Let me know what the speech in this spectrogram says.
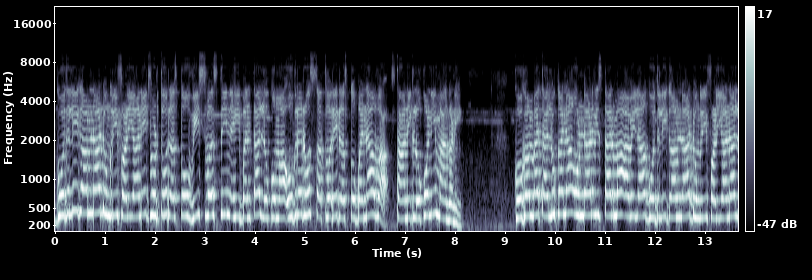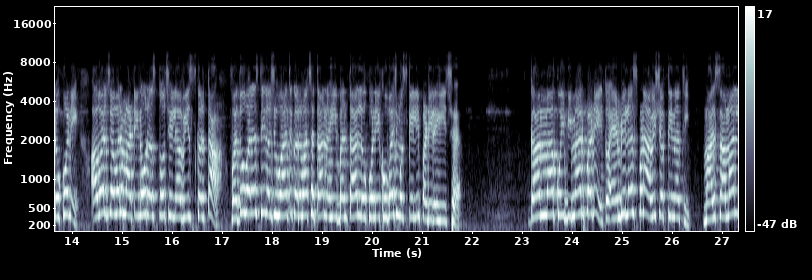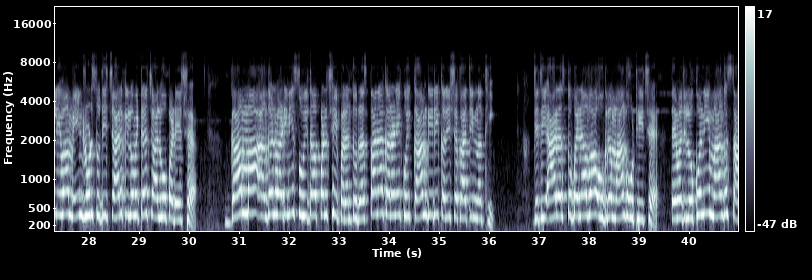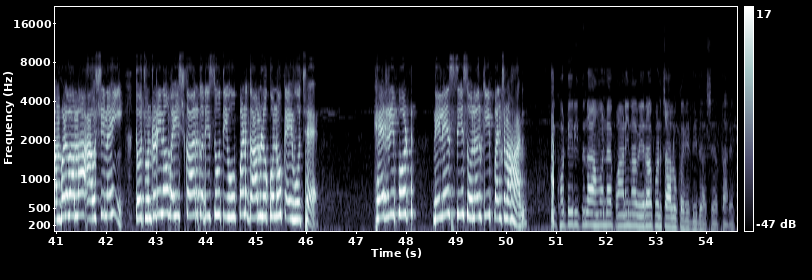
ગામને જોડતો રસ્તો વીસ વર્ષથી નહીં બનતા લોકોમાં ઉગ્ર રોષ સત્વરે રસ્તો બનાવવા સ્થાનિક લોકોની માંગણી. ઘોઘંબા તાલુકાના ઊંડાણ વિસ્તારમાં આવેલા ગોદલી ગામના ડુંગરી ફળિયાના લોકોને અવર જવર માટેનો રસ્તો છેલ્લા વીસ કરતા વધુ વર્ષથી રજૂઆત કરવા છતાં નહીં બનતા લોકોને ખૂબ જ મુશ્કેલી પડી રહી છે. ગામમાં કોઈ બીમાર પડે તો એમ્બ્યુલન્સ પણ આવી શકતી નથી. માલ સામાન લેવા મેઇન રોડ સુધી ચાર કિલોમીટર ચાલવું પડે છે. ગામમાં આંગણવાડીની સુવિધા પણ છે, પરંતુ રસ્તાના કારણે કોઈ કામગીરી કરી શકાતી નથી. જેથી આ રસ્તો બનાવવા ઉગ્ર માંગ ઉઠી છે. તેમજ લોકોની માંગ સાંભળવામાં આવશે નહીં તો ચૂંટણીનો બહિષ્કાર કરીશું તેવું પણ ગામ લોકોનું કહેવું છે. Head report, Nileshsinh Solanki, Panchmahal. ખોટી રીતના અમને પાણીના વેરા પણ ચાલુ કરી દીધા છે અત્યારે.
